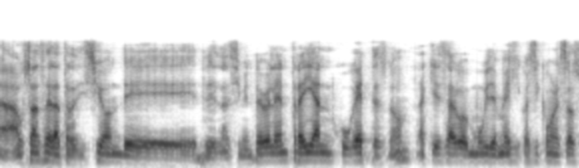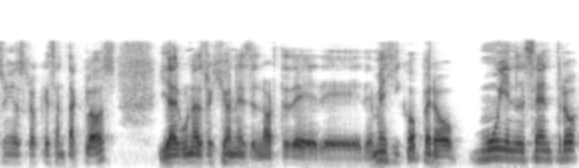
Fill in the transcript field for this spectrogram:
a usanza de la tradición de, del nacimiento de Belén, traían juguetes, ¿no? Aquí es algo muy de México, así como en Estados Unidos creo que es Santa Claus y algunas regiones del norte de, de, México, pero muy en el centro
